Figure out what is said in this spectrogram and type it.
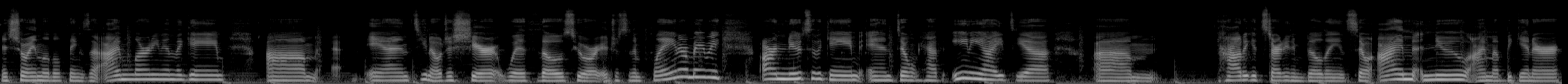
and showing little things that I'm learning in the game um, and you know just share it with those who are interested in playing or maybe are new to the game and don't have any idea um, how to get started in building. So I'm new, I'm a beginner,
